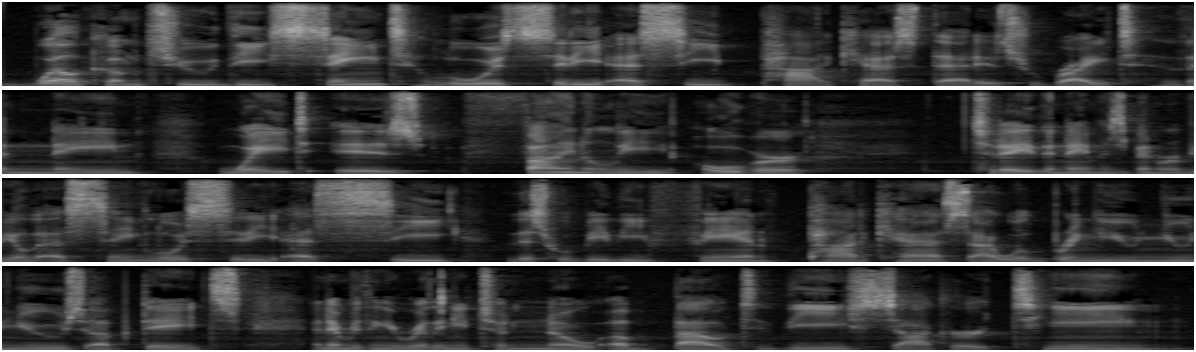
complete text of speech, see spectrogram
Welcome to the St. Louis City SC podcast. That is right. The name wait is finally over. Today, the name has been revealed as St. Louis City SC. This will be the fan podcast. I will bring you new news updates and everything you really need to know about the soccer team.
